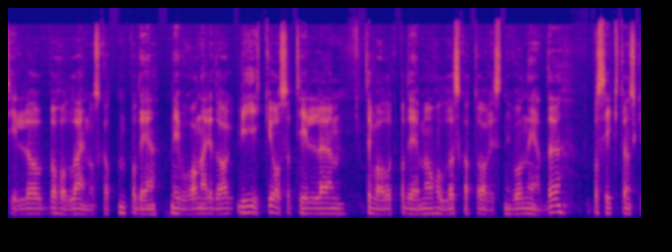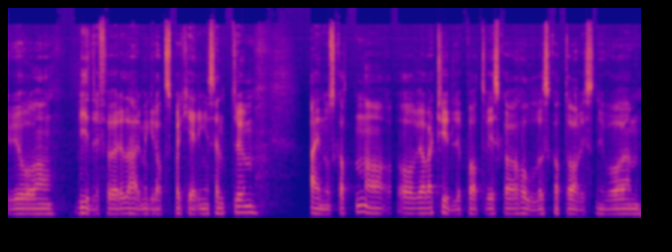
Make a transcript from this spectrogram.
til å beholde eiendomsskatten på det nivået han er i dag. Vi gikk jo også til, eh, til valg på det med å holde skatte- og avgiftsnivået nede. På sikt ønsker vi å videreføre det her med gratis parkering i sentrum, eiendomsskatten, og, og, vi har vært tydelige på at vi skal holde skatte- og avgiftsnivået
